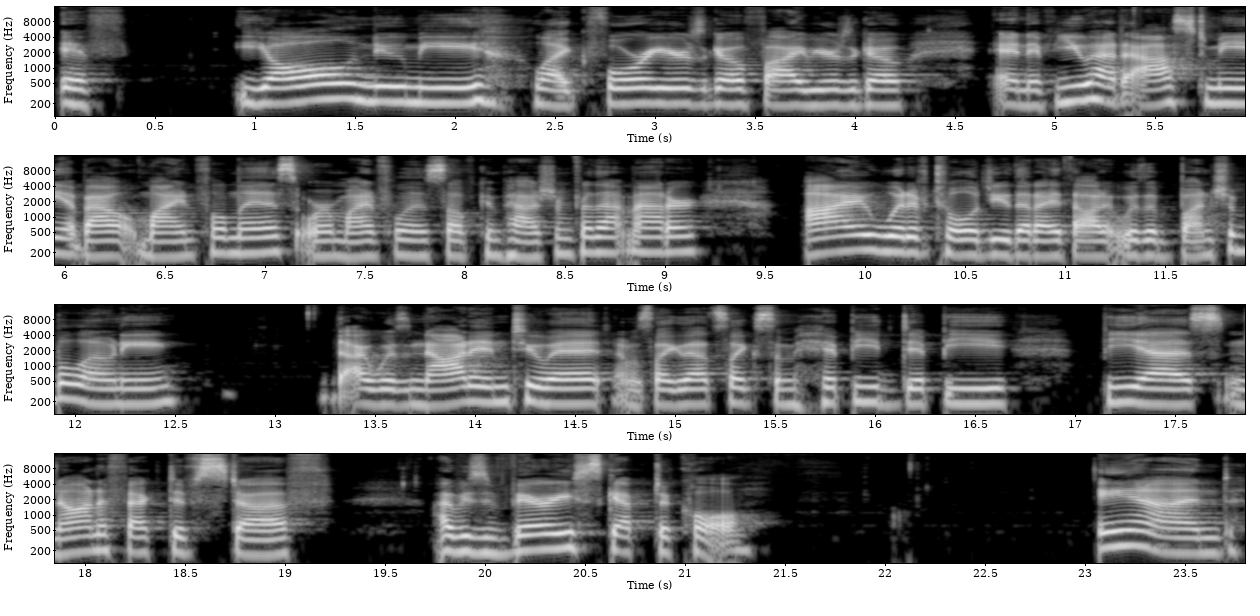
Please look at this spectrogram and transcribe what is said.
if y'all knew me like four years ago, five years ago, and if you had asked me about mindfulness or mindfulness self compassion for that matter, I would have told you that I thought it was a bunch of baloney I was not into it. I was like, that's like some hippy dippy BS, non effective stuff. I was very skeptical. And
